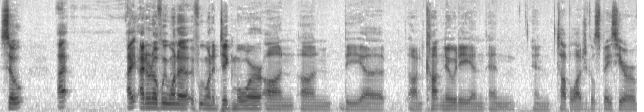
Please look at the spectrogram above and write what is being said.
So, I, I, I don't know if we want to if we want to dig more on on the uh, on continuity and and and topological space here, or,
